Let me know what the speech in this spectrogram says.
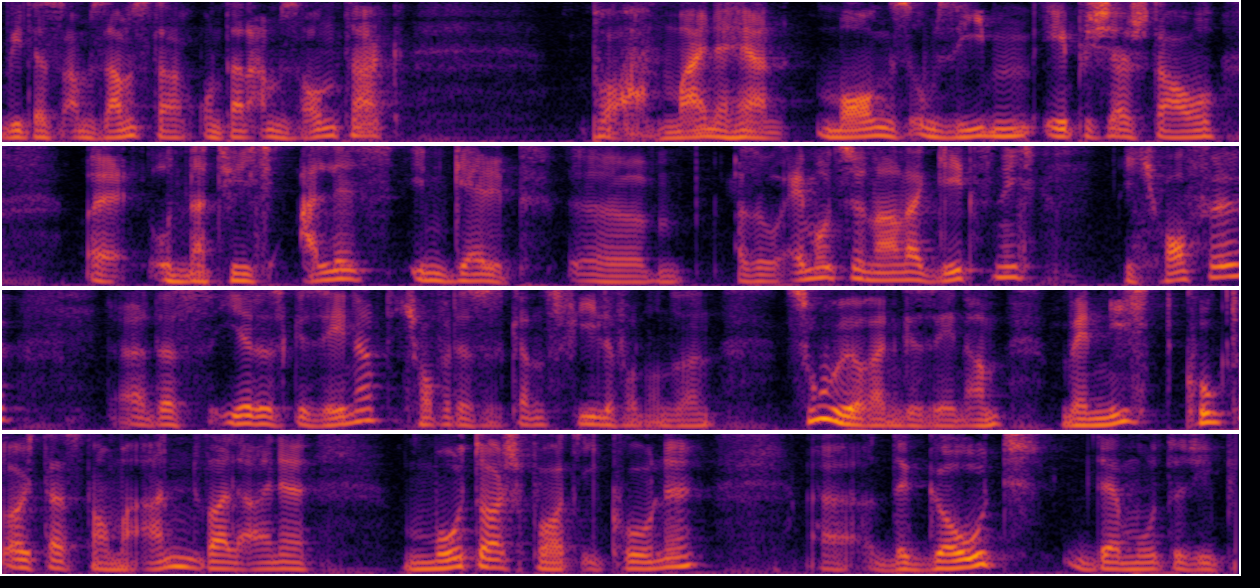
wie das am Samstag und dann am Sonntag. Boah, meine Herren, morgens um sieben epischer Stau äh, und natürlich alles in Gelb. Ähm, also emotionaler geht's nicht. Ich hoffe, äh, dass ihr das gesehen habt. Ich hoffe, dass es ganz viele von unseren Zuhörern gesehen haben. Wenn nicht, guckt euch das nochmal an, weil eine Motorsport-Ikone, äh, The Goat der MotoGP,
